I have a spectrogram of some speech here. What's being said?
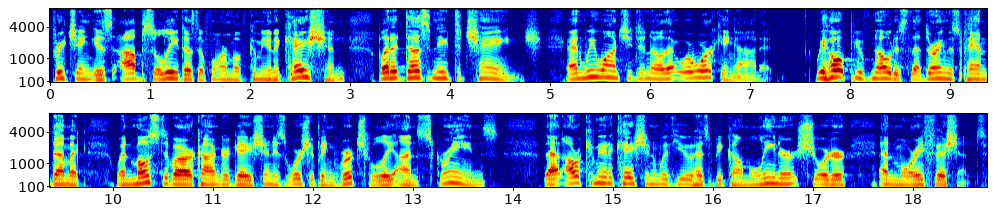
preaching is obsolete as a form of communication, but it does need to change. And we want you to know that we're working on it. We hope you've noticed that during this pandemic, when most of our congregation is worshiping virtually on screens, that our communication with you has become leaner, shorter, and more efficient.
